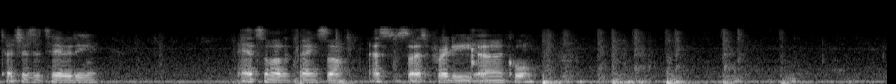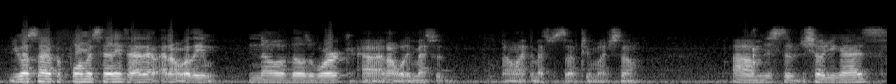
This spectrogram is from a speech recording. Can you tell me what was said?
touch sensitivity, and some other things. So that's so that's pretty uh, cool. You also have performance settings. I don't, I don't really know if those work. I don't really mess with. I don't like to mess with stuff too much. So um, just to show you guys.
